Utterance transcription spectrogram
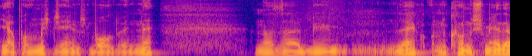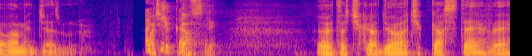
yapılmış James Baldwin'le nazar büyümle onu konuşmaya devam edeceğiz bunu. Açık Gazete. Evet Açık Radyo, Açık Gazete ve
